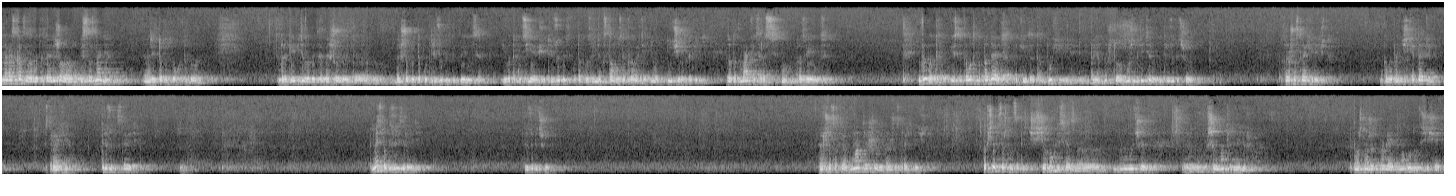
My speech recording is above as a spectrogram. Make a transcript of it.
она рассказывала, говорит, когда лежала без сознания, она же тоже плохо-то было. Говорит, я видела, говорит, как большой, говорит, э, большой говорит, такой трезубец говорит, появился, и вот такой сияющий трезубец, вот так возле меня встал возле кровати, от него лучи расходились. И вот этот мрак весь раз, ну, развеивался. Вывод, если кого-то нападают, какие-то там духи или непонятно что, нужно медитировать на трезубец шоу. Хорошо страхи лечат. У кого панические атаки, страхи. Трезубец ставите. Понимаете, что визуализируете? Трезубец шоу. Хорошо со страхом. Мантры шили хорошо страхи лечат. Вообще все, что с этой чернухой связано, э, лучше э, шива мантры не найдешь. Потому что он же отправляет тамагону, защищает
